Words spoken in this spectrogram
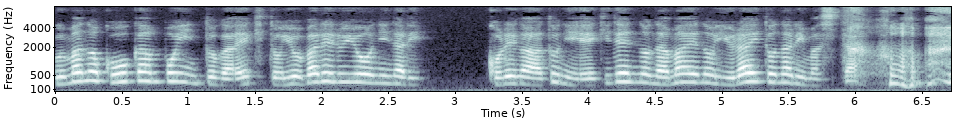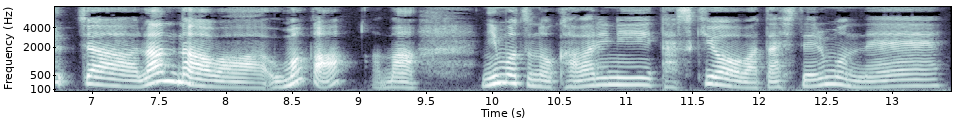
馬の交換ポイントが駅と呼ばれるようになり、これが後に駅伝の名前の由来となりました。じゃあ、ランナーは馬か？まあ、荷物の代わりにタスキを渡しているもんね。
